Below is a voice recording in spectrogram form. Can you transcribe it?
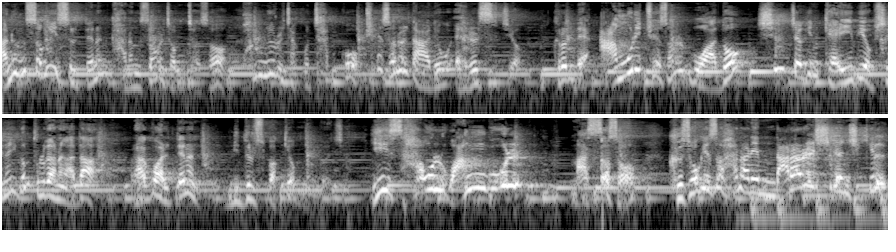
가능성이 있을 때는 가능성을 점쳐서 확률을 자꾸 찾고 최선을 다하려고 애를 쓰죠. 그런데 아무리 최선을 모아도 신적인 개입이 없이는 이건 불가능하다라고 할 때는 믿을 수밖에 없는 거죠. 이 사울 왕국을 맞서서 그 속에서 하나님 나라를 실현시킬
